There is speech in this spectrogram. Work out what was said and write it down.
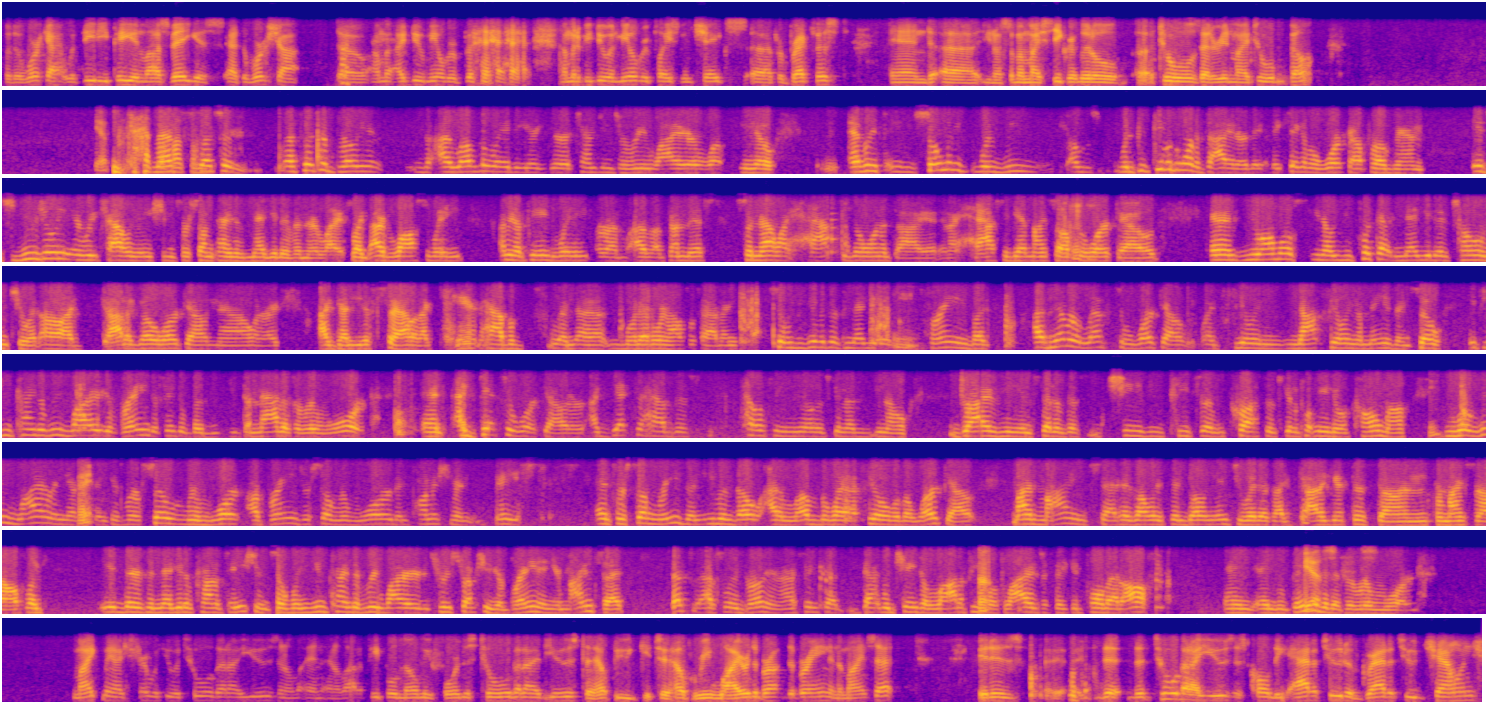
for the workout with DDP in Las Vegas at the workshop. So I'm I do meal. Rep- I'm going to be doing meal replacement shakes uh, for breakfast, and uh, you know some of my secret little uh, tools that are in my tool belt. Yep. That's, that's awesome. such a that's such a brilliant. I love the way that you're you're attempting to rewire what you know everything. So many when we when people go on a diet or they they think of a workout program, it's usually in retaliation for some kind of negative in their life. Like I've lost weight, I mean I've gained weight, or I've I've, I've done this, so now I have to go on a diet and I have to get myself to Mhm. work out. And you almost, you know, you put that negative tone to it. Oh, I gotta go work out now, and I, I gotta eat a salad. I can't have a uh, what everyone else is having. So you give it this negative frame. But I've never left to work out like feeling not feeling amazing. So if you kind of rewire your brain to think of the the mat as a reward, and I get to work out, or I get to have this healthy meal that's gonna, you know, drive me instead of this cheesy pizza crust that's going to put me into a coma. We're rewiring everything because we're so reward. Our brains are so reward and punishment based, and for some reason, even though I love the way I feel with a workout, my mindset has always been going into it as I got to get this done for myself. Like it, there's a negative connotation. So when you kind of rewire and restructure your brain and your mindset, that's absolutely brilliant. I think that that would change a lot of people's lives if they could pull that off and and think of it as a reward. Mike, may I share with you a tool that I use, and a, and, and a lot of people know me for this tool that I've used to help you get to help rewire the the brain and the mindset. It is uh, the the tool that I use is called the Attitude of Gratitude Challenge.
